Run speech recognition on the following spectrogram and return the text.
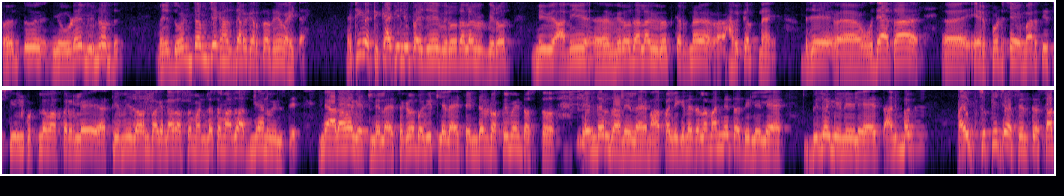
परंतु एवढे विनोद म्हणजे दोन टर्मचे खासदार करतात हे वाईट आहे ठीक आहे टीका केली पाहिजे विरोधाला विरोध मी आम्ही विरोधाला विरोध करणं हरकत नाही म्हणजे उद्या आता एअरपोर्टच्या इमारतीत स्टील कुठलं वापरले ते मी जाऊन बघणार असं म्हणलं तर माझं अज्ञान होईल ते. मी आढावा घेतलेला आहे सगळं बघितलेलं आहे टेंडर डॉक्युमेंट असतो टेंडर झालेलं आहे महापालिकेने त्याला मान्यता दिलेली आहे बिलं गेलेली आहेत आणि मग पाईप चुकीचे असेल तर सात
